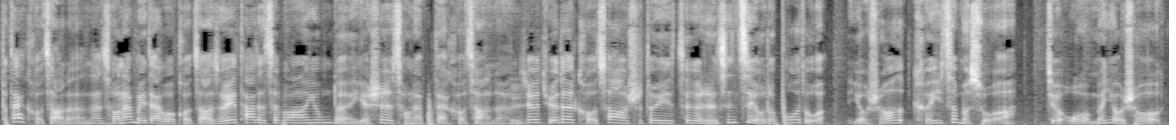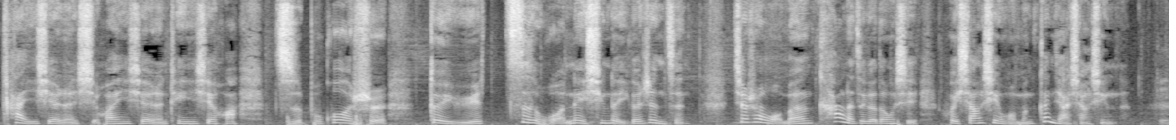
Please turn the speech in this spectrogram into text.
不戴口罩的，那从来没戴过口罩，所以他的这帮拥趸也是从来不戴口罩的，你就觉得口罩是对这个人身自由的剥夺。有时候可以这么说啊，就我们有时候看一些人，喜欢一些人，听一些话，只不过是对于自我内心的一个认证，就是我们看了这个东西，会相信我们更加相信的。对。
